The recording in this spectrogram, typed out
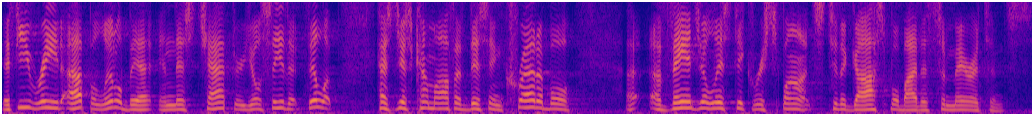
If you read up a little bit in this chapter, you'll see that Philip has just come off of this incredible uh, evangelistic response to the gospel by the Samaritans.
